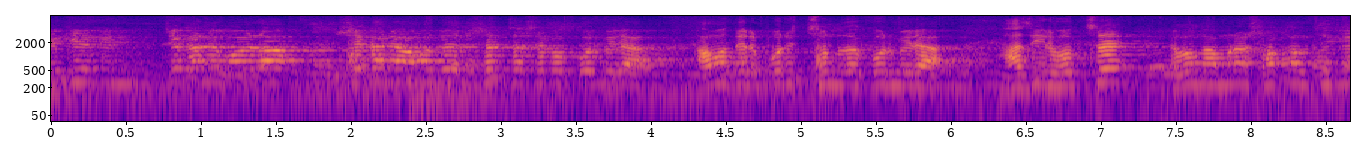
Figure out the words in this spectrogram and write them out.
দেখিয়ে দিন, যেখানে ময়লা, সেখানে আমাদের স্বেচ্ছাসেবক কর্মীরা, আমাদের পরিচ্ছন্নতা কর্মীরা হাজির হচ্ছে এবং আমরা সকাল থেকে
